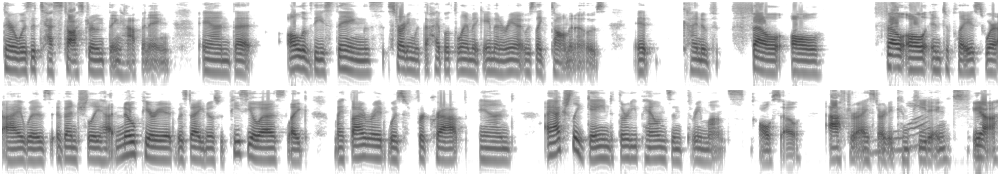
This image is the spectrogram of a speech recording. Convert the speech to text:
there was a testosterone thing happening and that all of these things, starting with the hypothalamic amenorrhea, it was like dominoes. It kind of fell all fell all into place where I was eventually had no period, was diagnosed with PCOS, like my thyroid was for crap, and I actually gained 30 pounds in three months also after I started competing. What? Yeah.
